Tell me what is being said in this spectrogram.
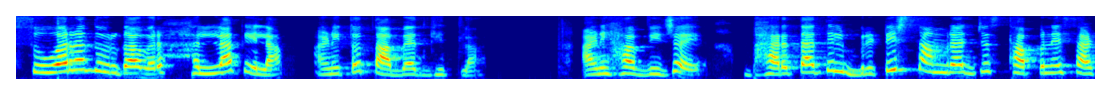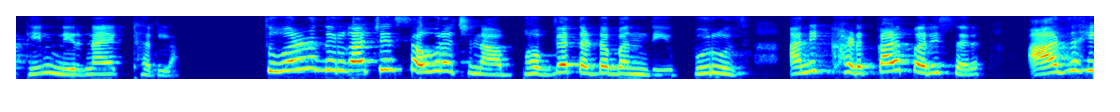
सुवर्णदुर्गावर हल्ला केला आणि तो ताब्यात घेतला. आणि हा विजय भारतातील ब्रिटिश साम्राज्य स्थापनेसाठी निर्णायक ठरला. सुवर्णदुर्गाची संरचना भव्य तटबंदी बुरुज आणि खडकाळ परिसर आजही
